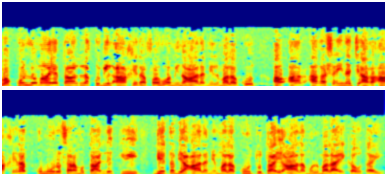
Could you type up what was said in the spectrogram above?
وکل ما یتعلق بالآخرة فهو من عالم الملکوت او هر هغه شی نه چی هغه آخرت امورو سره متعلق وی دی ته بیا عالم ملکوت وتایی عالم الملائکة وتایی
